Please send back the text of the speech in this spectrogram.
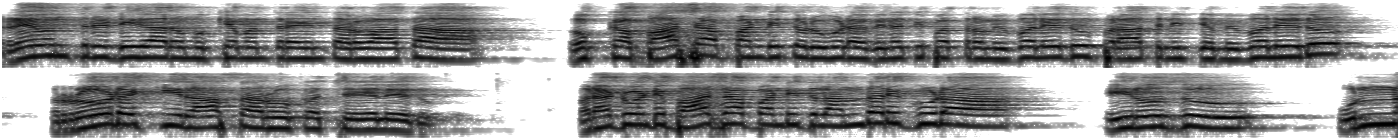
రేవంత్ రెడ్డి గారు ముఖ్యమంత్రి అయిన తర్వాత ఒక్క భాషా పండితుడు కూడా వినతి పత్రం ఇవ్వలేదు ప్రాతినిధ్యం ఇవ్వలేదు రోడెక్కి రాస్తారోక చేయలేదు. మరి అటువంటి భాషా పండితులందరికీ కూడా ఈరోజు ఉన్న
